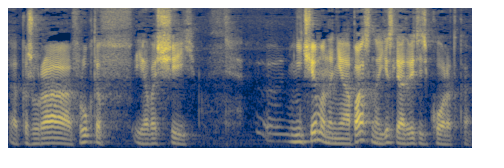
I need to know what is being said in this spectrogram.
э, кожура фруктов и овощей. Ничем она не опасна, если ответить коротко.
